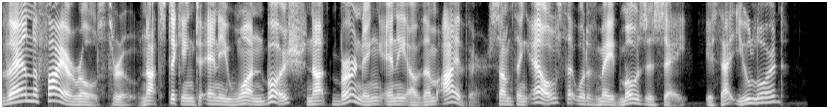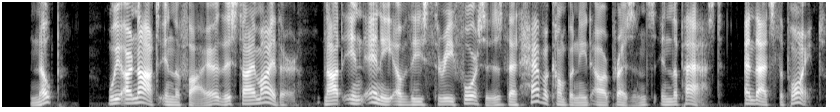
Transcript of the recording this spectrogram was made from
Then a fire rolls through, not sticking to any one bush, not burning any of them either, something else that would have made Moses say, Is that you, Lord? Nope. We are not in the fire this time either, not in any of these three forces that have accompanied our presence in the past. And that's the point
